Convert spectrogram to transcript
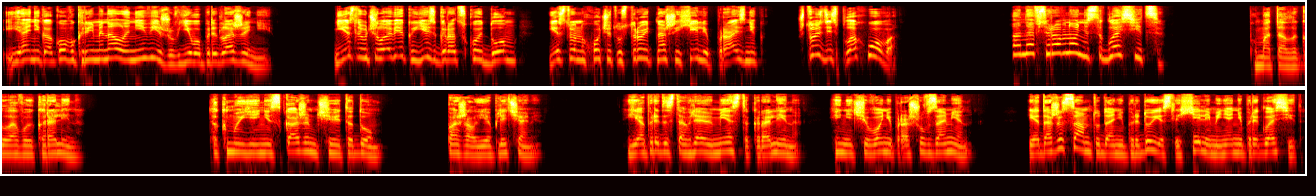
я никакого криминала не вижу в его предложении. Если у человека есть городской дом, если он хочет устроить нашей Хеле праздник, что здесь плохого? Она все равно не согласится, помотала головой Каролина. Так мы ей не скажем, чей это дом, пожал я плечами. Я предоставляю место, Каролина, и ничего не прошу взамен. Я даже сам туда не приду, если Хели меня не пригласит.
